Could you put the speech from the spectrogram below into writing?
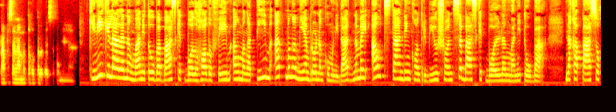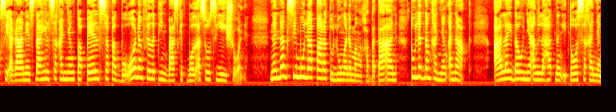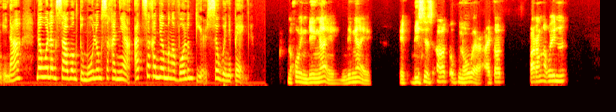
papasalamat ako talaga sa kanila. Kinikilala ng Manitoba Basketball Hall of Fame ang mga team at mga miyembro ng komunidad na may outstanding contribution sa basketball ng Manitoba. Nakapasok si Aranes dahil sa kanyang papel sa pagbuo ng Philippine Basketball Association na nagsimula para tulungan ang mga kabataan tulad ng kanyang anak Alay daw niya ang lahat ng ito sa kanyang ina na walang sawang tumulong sa kanya at sa kanyang mga volunteers sa Winnipeg. Naku, hindi nga eh. Hindi nga eh. It, this is out of nowhere. I thought, parang ako in,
